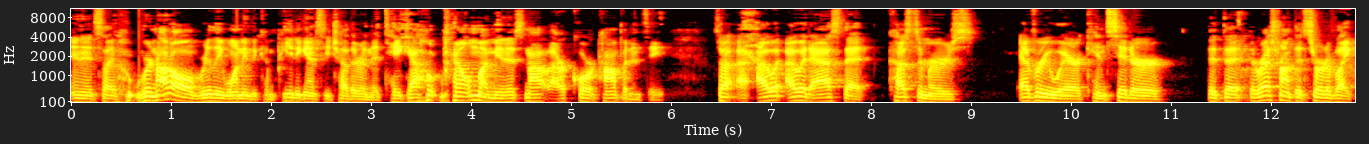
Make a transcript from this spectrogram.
and it's like we're not all really wanting to compete against each other in the takeout realm. I mean, it's not our core competency. So I, I would I would ask that customers everywhere consider that the, the restaurant that's sort of like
